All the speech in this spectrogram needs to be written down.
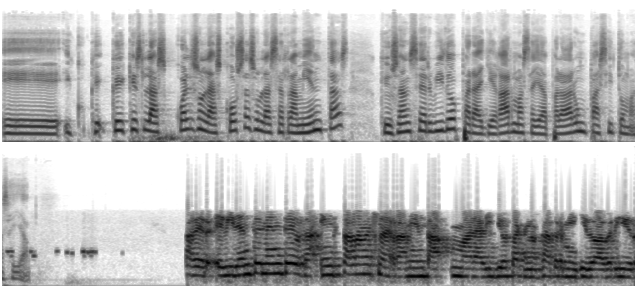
y qué, es las, cuáles son las cosas o las herramientas que os han servido para llegar más allá, para dar un pasito más allá. A ver, evidentemente, o sea, Instagram es una herramienta maravillosa que nos ha permitido abrir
